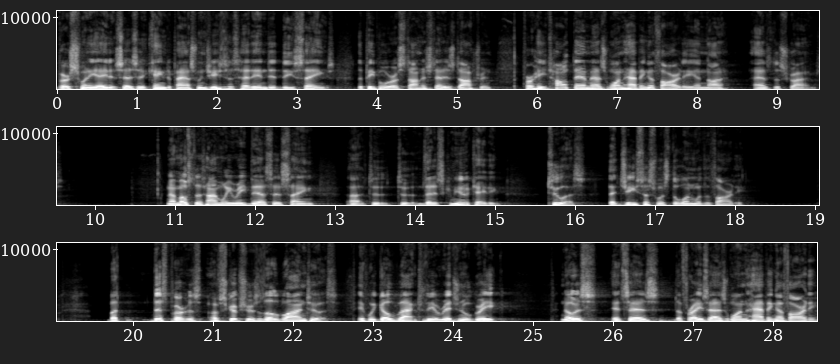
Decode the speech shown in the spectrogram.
Verse 28, it says, It came to pass when Jesus had ended these sayings, the people were astonished at his doctrine, for he taught them as one having authority and not as the scribes. Now, most of the time we read this as saying uh, to, to, that it's communicating to us that Jesus was the one with authority. But this verse of Scripture is a little blind to us. If we go back to the original Greek, notice it says the phrase as one having authority.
